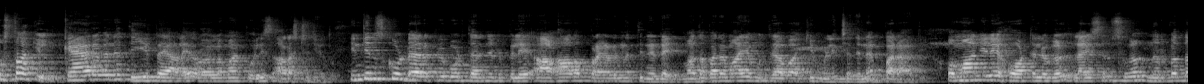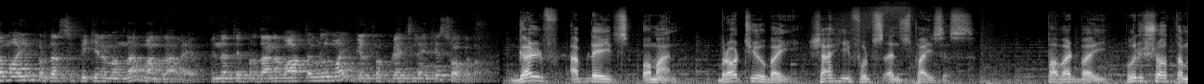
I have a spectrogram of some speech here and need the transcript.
റുസ്താക്കിൽ കാരവന് തീയിട്ടയാളെ റോയലമാൻ പോലീസ് അറസ്റ്റ് ചെയ്തു. ഇന്ത്യൻ സ്കൂൾ ഡയറക്ടർ ബോർഡ് തെരഞ്ഞെടുപ്പിലെ ആഹ്ലാദ പ്രകടനത്തിനിടെ മതപരമായ മുദ്രാവാക്യം വിളിച്ചതിന് പരാതി. ഒമാനിലെ ഹോട്ടലുകൾ ലൈസൻസുകൾ നിർബന്ധമായും പ്രദർശിപ്പിക്കണമെന്ന് മന്ത്രാലയം. ഇന്നത്തെ പ്രധാന വാർത്തകളുമായി ഗൾഫ് അപ്ഡേറ്റ്സിലേക്ക് സ്വാഗതം. Gulf updates Oman brought to you by foods and and Spices. By Purushottam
